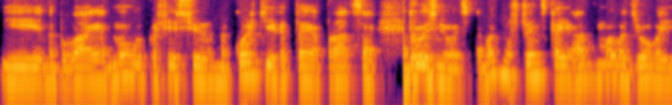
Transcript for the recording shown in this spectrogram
і набывае новую прафесію наколькі гэтая праца адрозніваецца там ад мужчынскай ад маладзёвай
